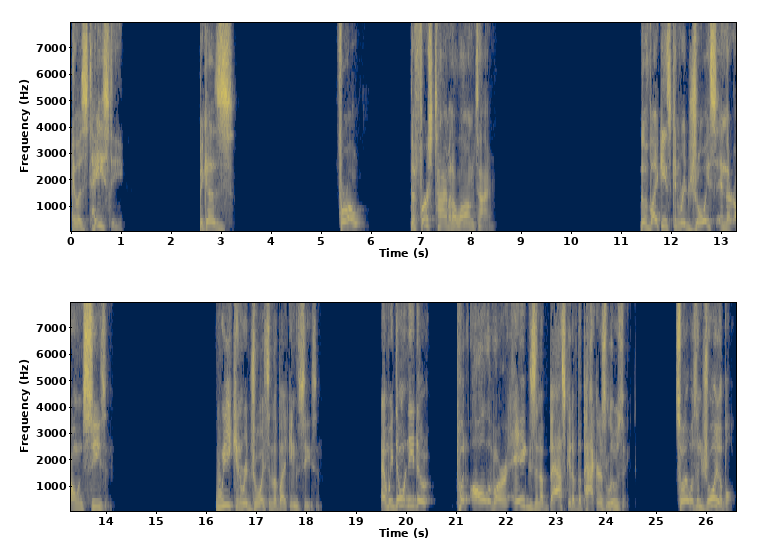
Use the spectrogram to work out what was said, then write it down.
It was tasty because for a, the first time in a long time, the Vikings can rejoice in their own season. We can rejoice in the Vikings season. And we don't need to put all of our eggs in a basket of the Packers losing. So it was enjoyable.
